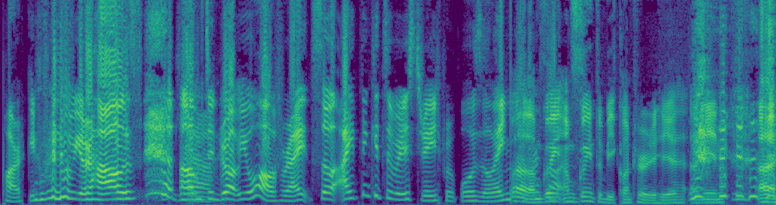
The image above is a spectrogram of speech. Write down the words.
park in front of your house um, Yeah. to drop you off, right? So I think it's a very strange proposal. And Well, I'm going. I'm going to be contrary here. I mean, uh,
